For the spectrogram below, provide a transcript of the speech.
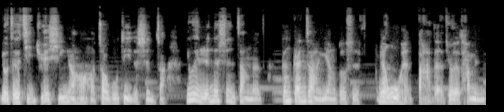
有这个警觉心，要好好照顾自己的肾脏。因为人的肾脏呢，跟肝脏一样，都是任务很大的，就是他们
